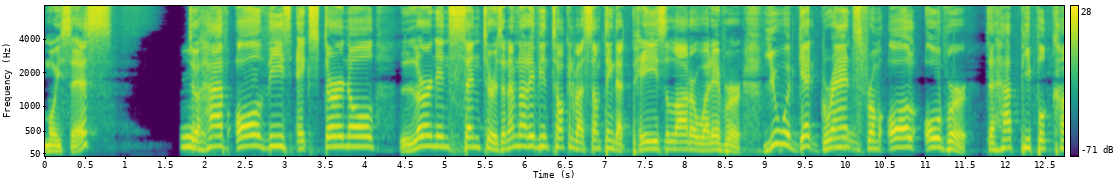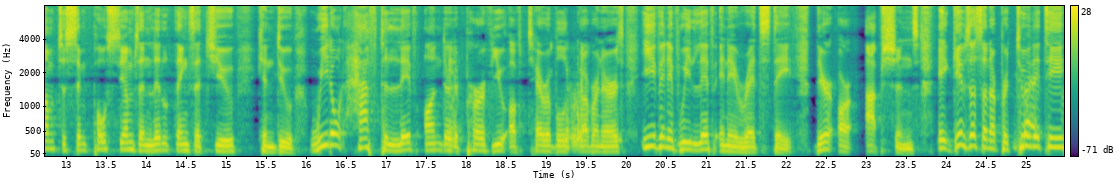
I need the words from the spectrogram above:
Moises, to mm. have all these external learning centers. And I'm not even talking about something that pays a lot or whatever. You would get grants mm. from all over to have people come to symposiums and little things that you can do. We don't have to live under the purview of terrible governors, even if we live in a red state. There are options. It gives us an opportunity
